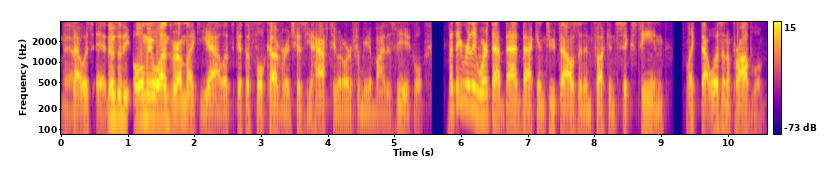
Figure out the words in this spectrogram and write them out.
Yeah. That was it. Those are the only ones where I'm like, yeah, let's get the full coverage because you have to in order for me to buy this vehicle. But they really weren't that bad back in 2000 and fucking 16. Like that wasn't a problem.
